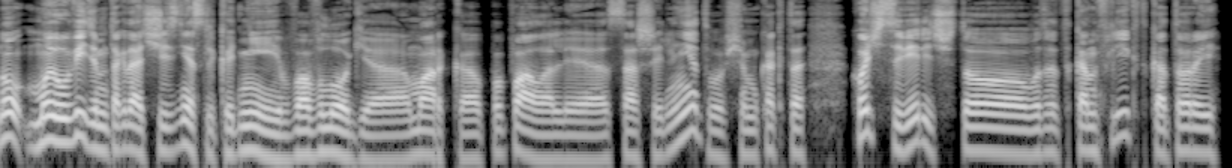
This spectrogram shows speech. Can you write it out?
Ну, мы увидим тогда через несколько дней во влоге Марка, попала ли Саша или нет. В общем, как-то хочется верить, что вот этот конфликт, который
